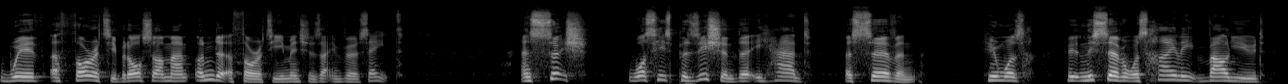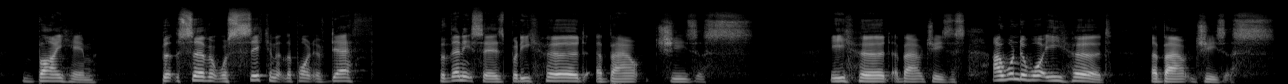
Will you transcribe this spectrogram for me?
with authority, but also a man under authority. He mentions that in verse 8. And such was his position that he had a servant whom was and this servant was highly valued by him but the servant was sick and at the point of death but then it says but he heard about jesus he heard about jesus i wonder what he heard about jesus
